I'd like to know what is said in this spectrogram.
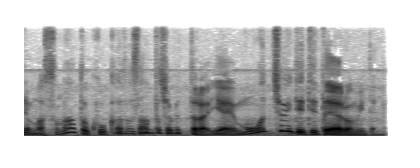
でもまあその後コカドさんと喋ったら「いやいやもうちょい出てたやろ」みたいな。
